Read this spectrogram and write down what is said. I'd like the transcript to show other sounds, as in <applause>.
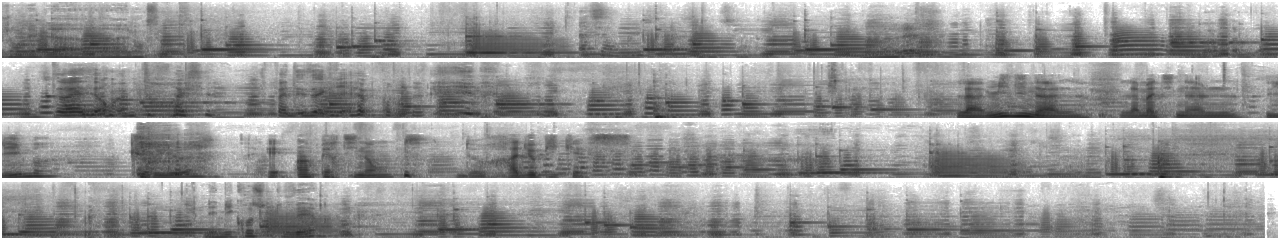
J'enlève la l'enceinte. Ah, c'est en plus. Ouais, en même temps, ouais, c'est c'est pas désagréable pour toi. La midinale, la matinale libre, curieuse et impertinente de Radio Piquet. Les micros sont ouverts.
